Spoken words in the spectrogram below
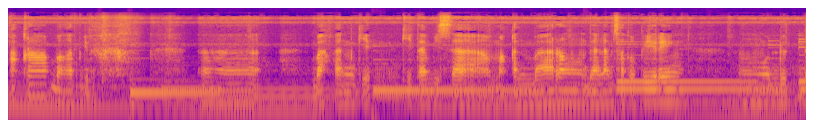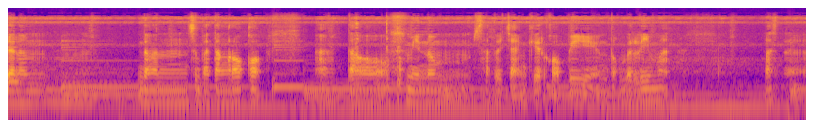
akrab banget gitu? Uh, bahkan kita bisa makan bareng dalam satu piring ngudut dalam dengan sebatang rokok atau minum satu cangkir kopi untuk berlima. Pas, uh,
